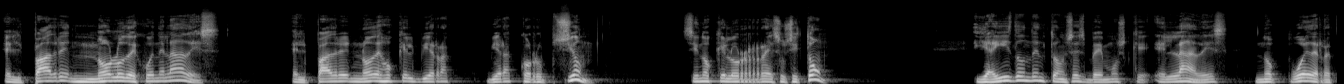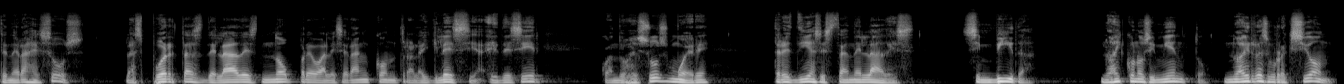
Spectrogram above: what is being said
el Padre no lo dejó en el Hades. El Padre no dejó que él viera, corrupción, sino que lo resucitó. Y ahí es donde entonces vemos que el Hades no puede retener a Jesús. Las puertas del Hades no prevalecerán contra la iglesia. Es decir, cuando Jesús muere, tres días está en el Hades, sin vida, no hay conocimiento, no hay resurrección.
